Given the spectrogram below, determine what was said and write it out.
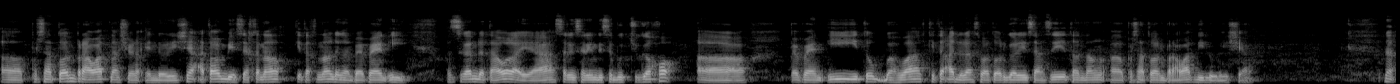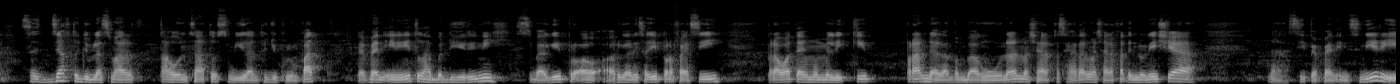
uh, Persatuan Perawat Nasional Indonesia atau yang biasa kenal kita kenal dengan PPNI. Pasti kan udah tahu lah ya, sering-sering disebut juga kok uh, PPNI itu bahwa kita adalah suatu organisasi tentang uh, persatuan perawat di Indonesia. Nah, sejak 17 Maret tahun 1974, PPNI ini telah berdiri nih sebagai pro organisasi profesi perawat yang memiliki peran dalam pembangunan masyarakat kesehatan masyarakat Indonesia. Nah, si PPN ini sendiri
